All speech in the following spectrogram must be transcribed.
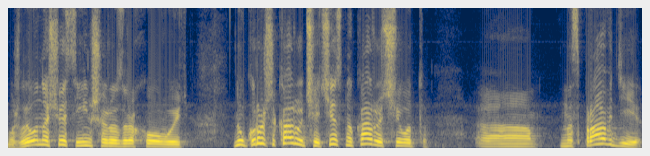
можливо, на щось інше розраховують. Ну, коротше кажучи, чесно кажучи, от е, насправді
